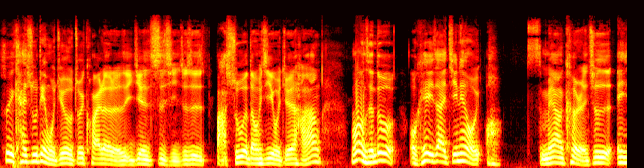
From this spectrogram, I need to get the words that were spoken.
所以开书店，我觉得我最快乐的一件事情就是把书的东西，我觉得好像。某种程度，我可以在今天我哦，什么样的客人就是诶，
